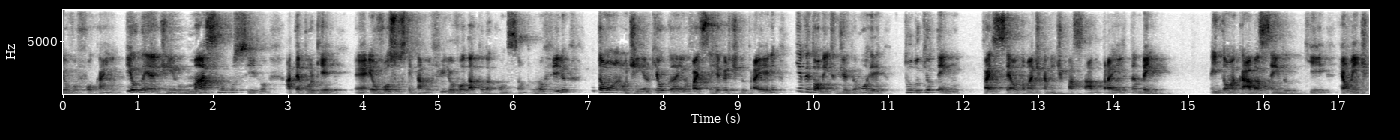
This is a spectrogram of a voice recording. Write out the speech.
eu vou focar em eu ganhar dinheiro o máximo possível, até porque é, eu vou sustentar meu filho, eu vou dar toda a condição para o meu filho, então o dinheiro que eu ganho vai ser revertido para ele, e eventualmente o dia que eu morrer, tudo que eu tenho vai ser automaticamente passado para ele também. Então acaba sendo que realmente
